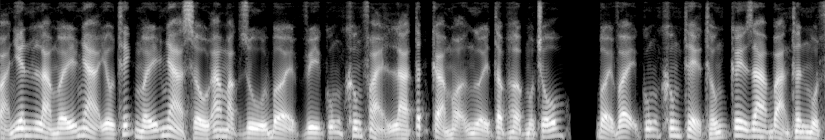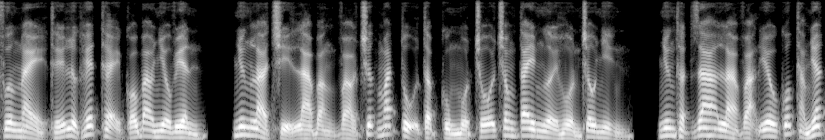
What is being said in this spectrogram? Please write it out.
quả nhiên là mấy nhà yêu thích mấy nhà sầu A mặc dù bởi vì cũng không phải là tất cả mọi người tập hợp một chỗ, bởi vậy cũng không thể thống kê ra bản thân một phương này thế lực hết thể có bao nhiêu viên, nhưng là chỉ là bằng vào trước mắt tụ tập cùng một chỗ trong tay người hồn châu nhìn, nhưng thật ra là vạn yêu quốc thảm nhất,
